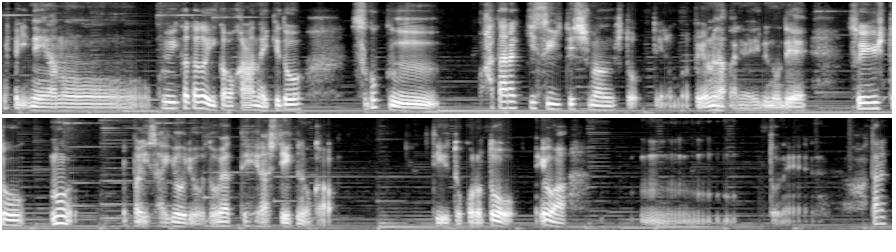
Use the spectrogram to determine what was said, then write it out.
やっぱりね、あの、こういう言い方がいいかわからないけど、すごく働きすぎてしまう人っていうのもやっぱ世の中にはいるので、そういう人のやっぱり作業量をどうやって減らしていくのかっていうところと、要は、うんとね、働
